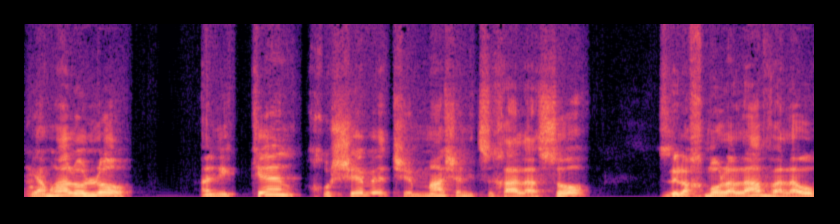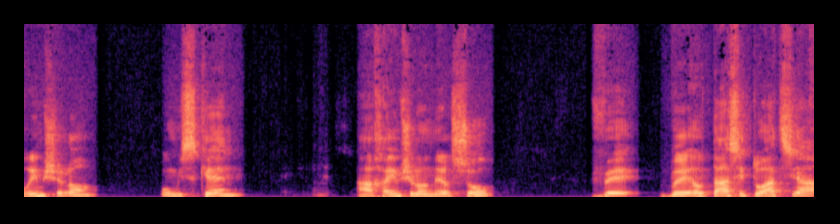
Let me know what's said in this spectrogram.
היא אמרה לו לא, אני כן חושבת שמה שאני צריכה לעשות זה לחמול עליו ועל ההורים שלו, הוא מסכן, החיים שלו נהרסו, ובאותה סיטואציה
